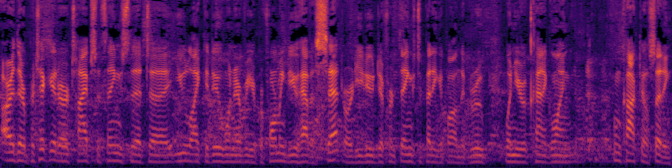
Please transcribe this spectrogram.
Are there particular types of things that uh, you like to do whenever you're performing? Do you have a set, or do you do different things depending upon the group when you're kind of going from cocktail setting?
